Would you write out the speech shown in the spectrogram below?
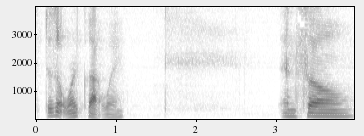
It doesn't work that way. And so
